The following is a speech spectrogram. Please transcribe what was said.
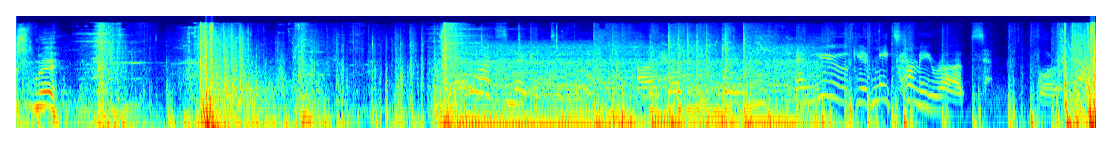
Missed me. Let's make a deal. I help you win, and you give me tummy rubs. For a count.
